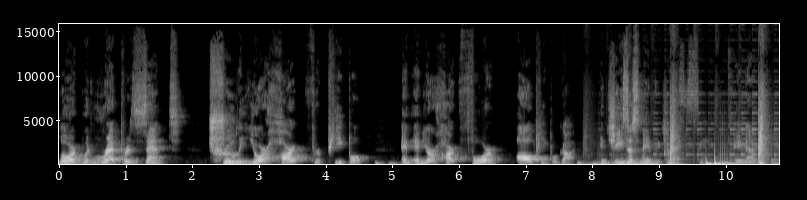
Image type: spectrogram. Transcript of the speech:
Lord, would represent truly your heart for people Mhm. and, and your heart for all people, God. Mhm. In Jesus' name we pray. Amen. Amen.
